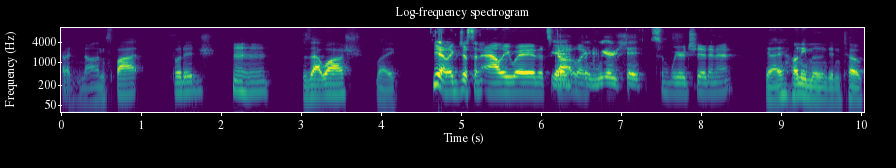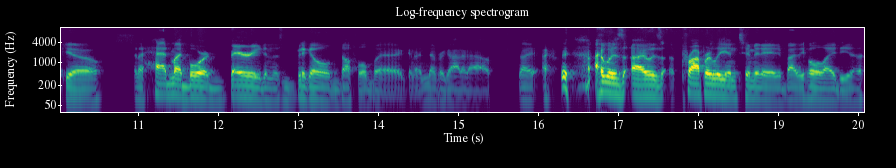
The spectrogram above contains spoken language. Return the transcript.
kind of non-spot footage. hmm Does that wash? Like, Yeah, like just an alleyway that's yeah, got like like weird shit. some weird shit in it. yeah, I honeymooned in Tokyo, and I had my board buried in this big old duffel bag, and I never got it out. I, I, I was I was properly intimidated by the whole idea,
